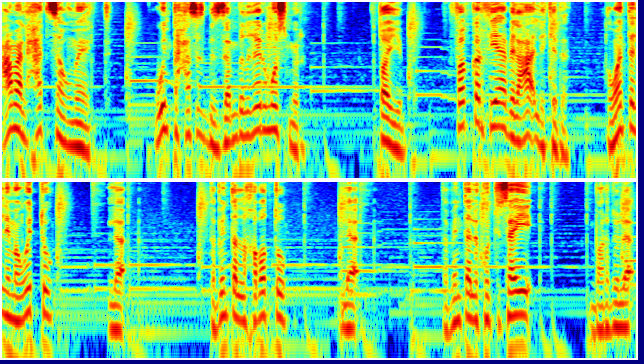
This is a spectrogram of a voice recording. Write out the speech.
عمل حادثة ومات وأنت حاسس بالذنب الغير مثمر. طيب فكر فيها بالعقل كده هو أنت اللي موتته لا. طب انت اللي خبطته؟ لا. طب انت اللي كنت سايق؟ برضه لا.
